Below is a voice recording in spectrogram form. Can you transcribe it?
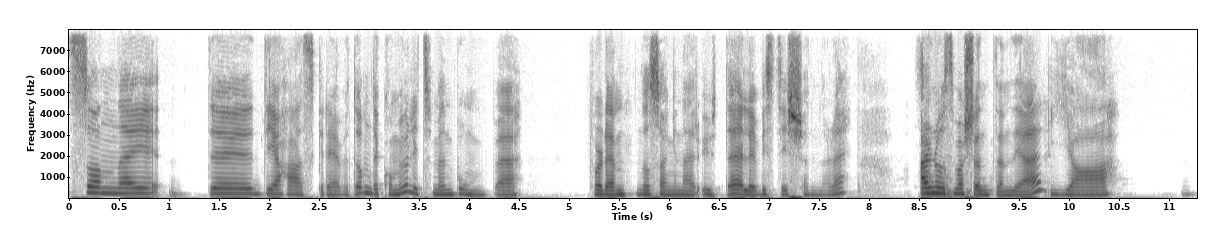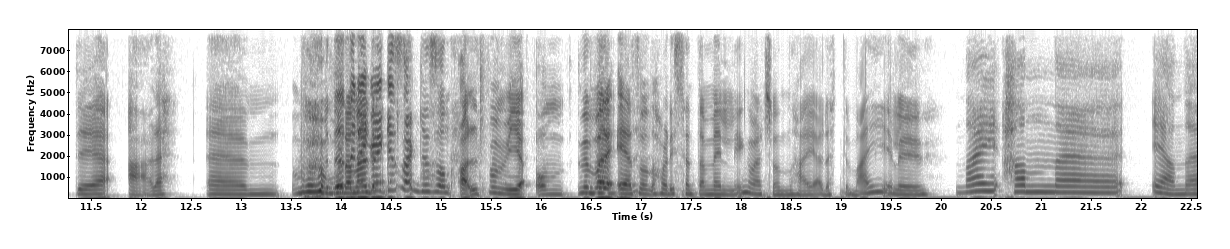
sånn eh, det, De jeg har skrevet om, det kommer jo litt som en bombe for dem når sangen er ute, eller hvis de skjønner det. Er det noen som har skjønt hvem de er? Ja, det er det. Um, men det er trenger vi ikke snakke sånn altfor mye om. Men bare en sånn, Har de sendt deg melding og vært sånn 'hei, er dette meg', eller? Nei, han eh, ene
